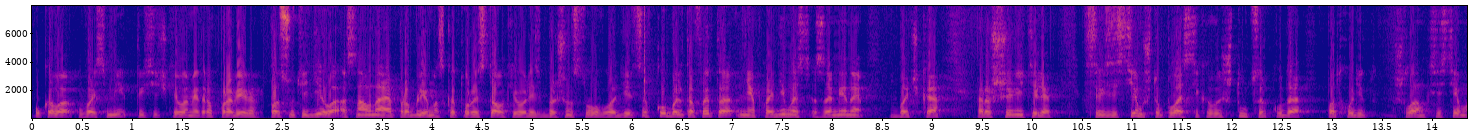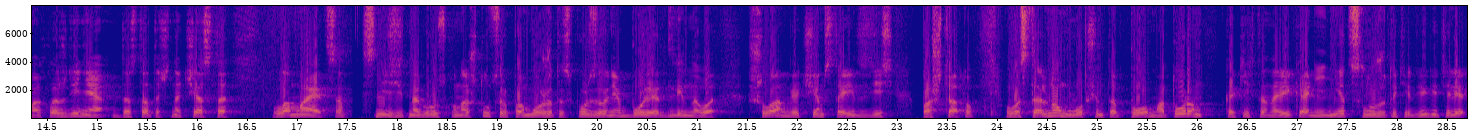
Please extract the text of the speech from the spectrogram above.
около 8 тысяч километров пробега. По сути дела, основная проблема, с которой сталкивались большинство владельцев кобальтов, это необходимость замены бачка расширителя. В связи с тем, что пластиковый штуцер, куда подходит шланг системы охлаждения, достаточно часто ломается. Снизить нагрузку на штуцер поможет использование более длинного шланга, чем стоит здесь по штату. В остальном, в общем-то, по моторам каких-то нареканий нет. Служат эти двигатели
